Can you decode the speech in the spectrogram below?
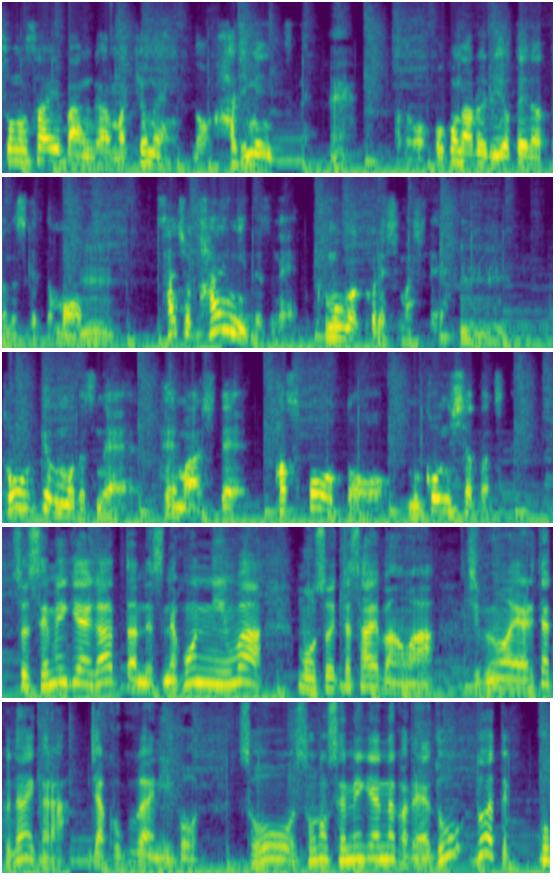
その裁判がまあ去年の初めにですの行われる予定だったんですけれども、えうん。最初タイにですね雲が暮れしましてうんうん。当局もですね手回してパスポートを無効にしちゃったんです。ねそういうせめぎ合いがあったんですね。本人はもうそういった裁判は自分はやりたくないからじゃあ国外に行こう。そうそのせめぎ合いの中でどうどうやって国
